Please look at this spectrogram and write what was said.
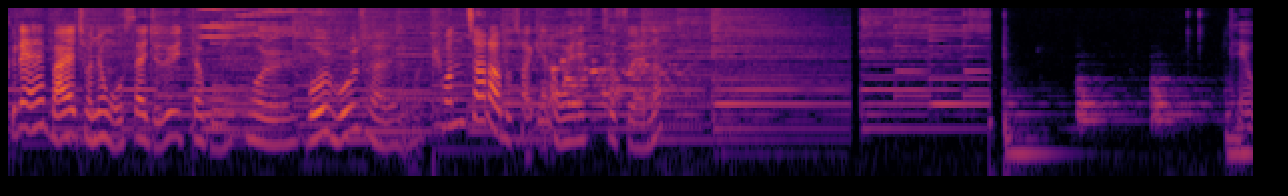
그래 말 전용 옷 사이즈도 있다고. 뭘 뭘 뭘 사야 되나? 편자라도 사기라고 했었어야 했나? 대화.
